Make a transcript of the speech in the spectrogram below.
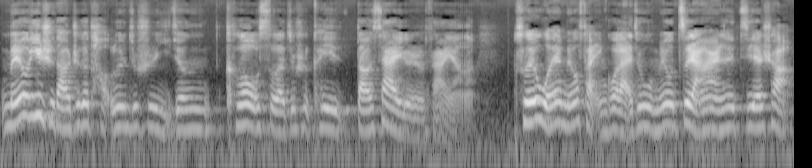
没有意识到这个讨论就是已经 close 了，就是可以到下一个人发言了，所以我也没有反应过来，就我没有自然而然的接上。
